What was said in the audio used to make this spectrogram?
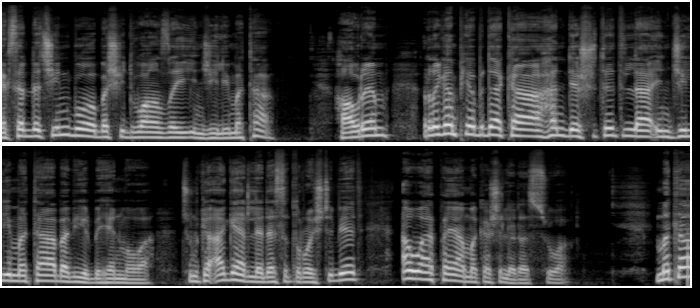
یەکسەر دەچین بۆ بەشی دوانزەی ئینجیلی مەتا هاوڕێم ڕێگەم پێ بدە کە هەندێ شتت لە ئینجیلی مەتا بەبیر بهێنمەوە چونکە ئەگەر لە دەستت ڕۆشت بێت ئەوە پەیامەکەش لە دەست چووە مەتا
